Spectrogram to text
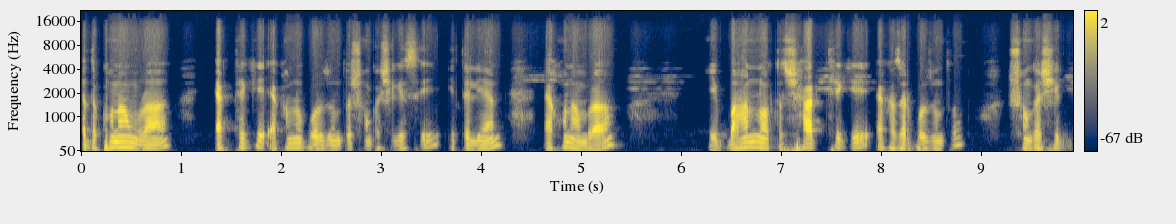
এতক্ষণ আমরা এক থেকে একান্ন পর্যন্ত সংখ্যা শিখেছি ইতালিয়ান। এখন আমরা এই বাহান্ন অর্থাৎ ষাট থেকে এক হাজার পর্যন্ত সংখ্যা শিখব।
